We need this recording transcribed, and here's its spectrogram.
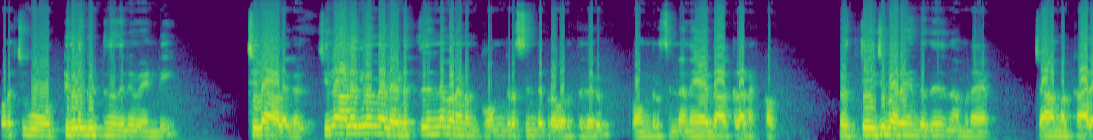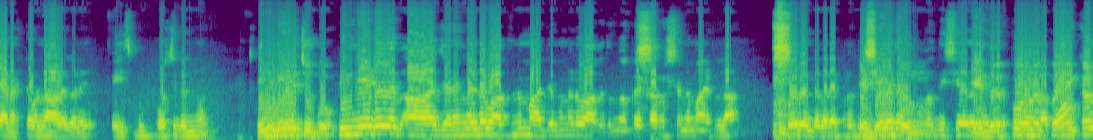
കുറച്ച് വോട്ടുകൾ കിട്ടുന്നതിന് വേണ്ടി ചില ആളുകൾ ചില ആളുകൾ എന്നല്ല എടുത്തു തന്നെ പറയണം കോൺഗ്രസിന്റെ പ്രവർത്തകരും കോൺഗ്രസിന്റെ നേതാക്കളടക്കം. പ്രത്യേകിച്ച് പറയേണ്ടത് നമ്മുടെ ചാമക്കാരെ അടക്കമുള്ള ആളുകൾ ഫേസ്ബുക്ക് പോസ്റ്റിലൊന്നും പിന്നീട് പിന്നീട് ജനങ്ങളുടെ ഭാഗത്തു നിന്നും മാധ്യമങ്ങളുടെ ഭാഗത്തുനിന്നും ഒക്കെ കർശനമായിട്ടുള്ള ഒരു എന്താ പറയാ പ്രതിഷേധം. പ്രതിഷേധം എതിർപ്പ് വന്നപ്പോഴേക്കാൾ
